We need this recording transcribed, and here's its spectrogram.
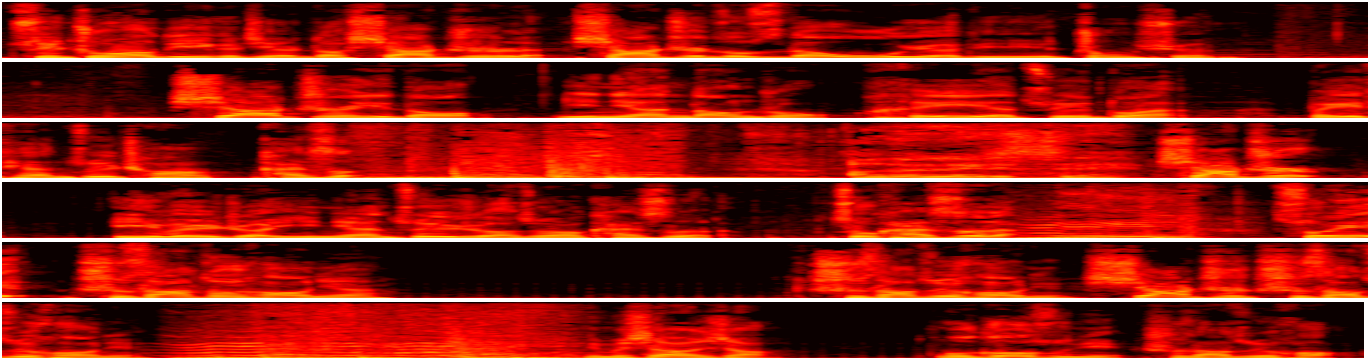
最重要的一个节日到夏至了，夏至就是到五月的中旬。夏至一到，一年当中黑夜最短，白天最长，开始。夏至意味着一年最热就要开始了，就开始了。所以吃啥最好呢？吃啥最好呢？夏至吃啥最好呢？你们想一想，我告诉你吃啥最好。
